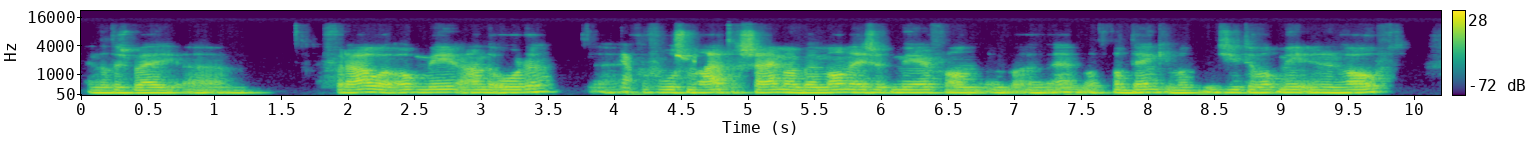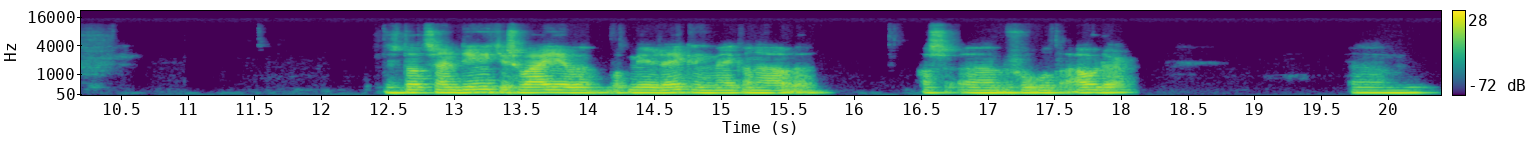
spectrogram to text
En dat is bij ehm, vrouwen ook meer aan de orde. Eh, ja. gevoelsmatig zijn, maar bij mannen is het meer van uh, wat, wat denk je, wat, je ziet er wat meer in hun hoofd. Dus dat zijn dingetjes waar je wat meer rekening mee kan houden als uh, bijvoorbeeld ouder. Um,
